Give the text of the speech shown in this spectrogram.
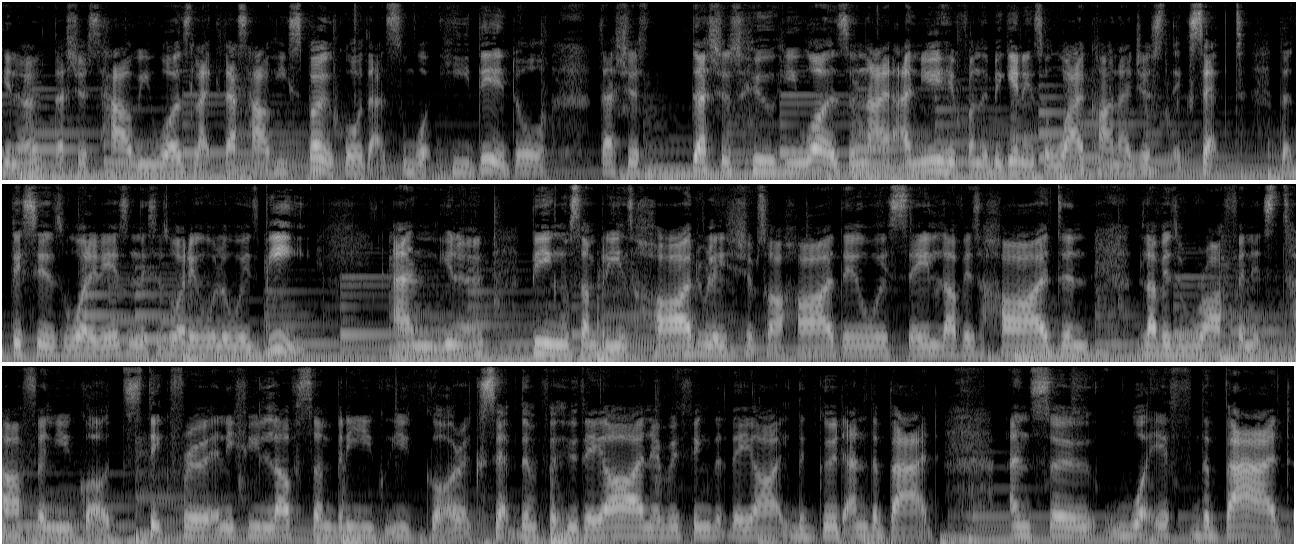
you know that's just how he was. Like that's how he spoke, or that's what he did, or that's just that's just who he was. And I, I knew him from the beginning. So why can't I just accept that this is what it is and this is what it will always be? And you know being with somebody is hard relationships are hard they always say love is hard and love is rough and it's tough and you got to stick through it and if you love somebody you you got to accept them for who they are and everything that they are the good and the bad. And so what if the bad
